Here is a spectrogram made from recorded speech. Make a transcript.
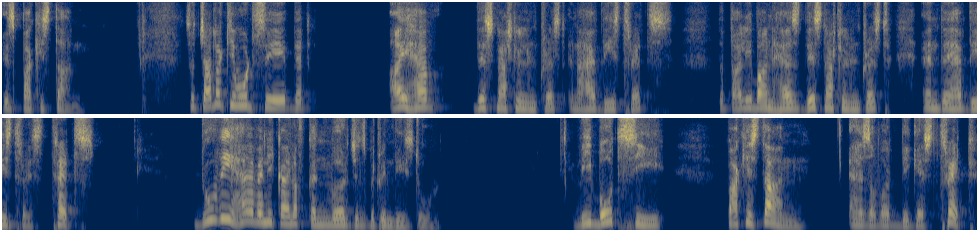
is Pakistan. So Chanakya would say that I have this national interest and I have these threats. The Taliban has this national interest and they have these threats. Do we have any kind of convergence between these two? We both see Pakistan as our biggest threat.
